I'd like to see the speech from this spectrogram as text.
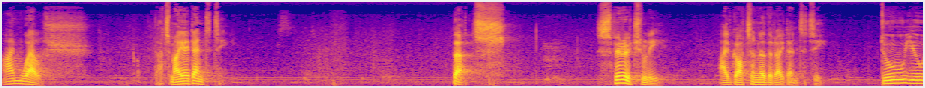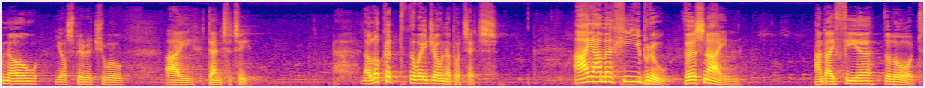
I'm Welsh. That's my identity. But spiritually, I've got another identity. Do you know your spiritual identity. Now look at the way Jonah puts it. I am a Hebrew, verse 9, and I fear the Lord,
